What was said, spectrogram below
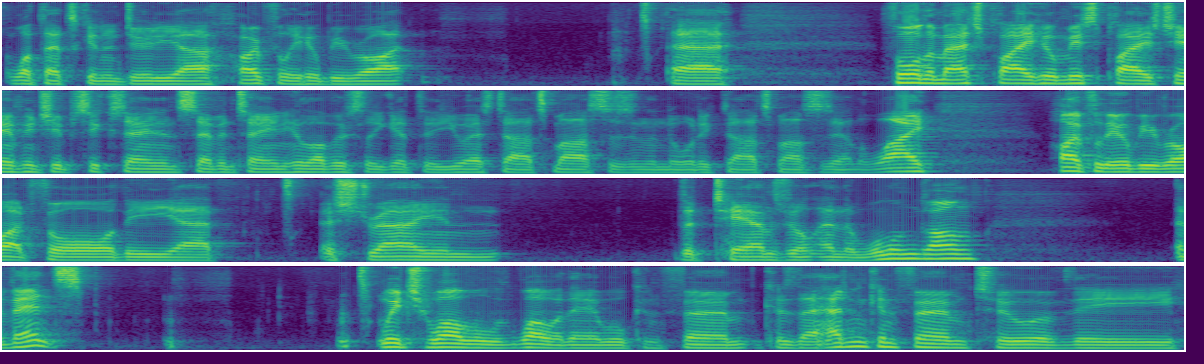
what that's going to do to you. Hopefully, he'll be right. Uh, for the match play, he'll miss Players Championship 16 and 17. He'll obviously get the US Darts Masters and the Nordic Darts Masters out of the way. Hopefully, he'll be right for the uh, Australian, the Townsville, and the Wollongong events. Which, while, while we're there, we'll confirm because they hadn't confirmed two of the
